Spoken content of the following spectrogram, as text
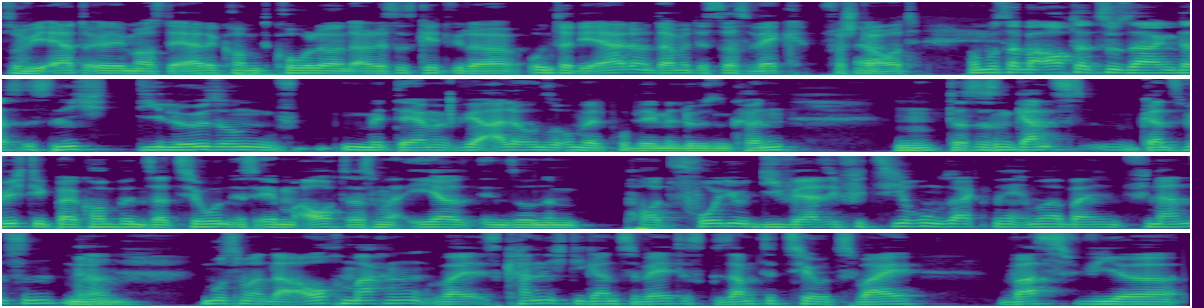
So wie Erdöl eben aus der Erde kommt, Kohle und alles, es geht wieder unter die Erde und damit ist das weg, verstaut. Man muss aber auch dazu sagen, das ist nicht die Lösung, mit der wir alle unsere Umweltprobleme lösen können. Mhm. Das ist ein ganz, ganz wichtig bei Kompensation ist eben auch, dass man eher in so einem Portfolio Diversifizierung sagt man ja immer bei Finanzen, Ja. ne, muss man da auch machen, weil es kann nicht die ganze Welt, das gesamte CO2, was wir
